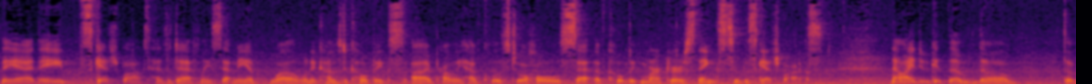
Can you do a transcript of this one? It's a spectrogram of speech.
they, uh, they Sketchbox has definitely set me up well when it comes to Copics. I probably have close to a whole set of Copic markers thanks to the Sketchbox. Now I do get the the the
